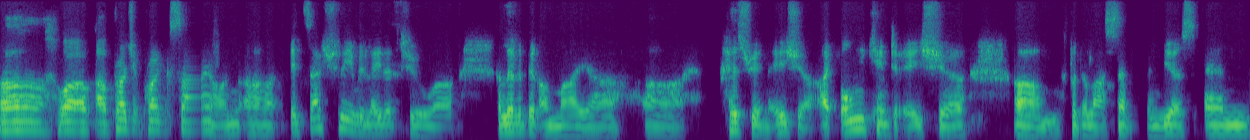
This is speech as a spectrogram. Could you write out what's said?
Uh, well, our project Project Scion, uh, it's actually related to uh, a little bit on my uh, uh, history in Asia. I only came to Asia um, for the last seven years, and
